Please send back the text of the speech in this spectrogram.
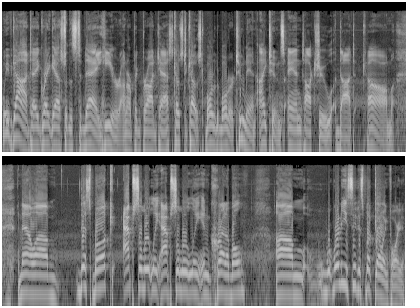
We've got a great guest with us today here on our big broadcast, coast to coast, border to border, tune in, iTunes, and TalkShoe.com. Now, um, this book, absolutely, absolutely incredible. Um, where do you see this book going for you?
